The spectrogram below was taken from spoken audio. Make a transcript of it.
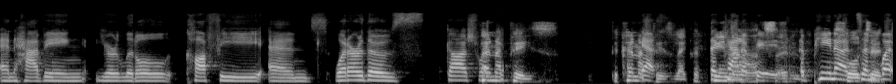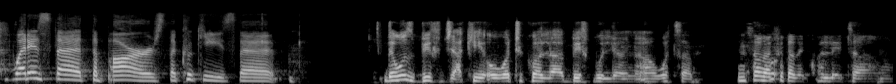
and having your little coffee and what are those? Gosh, what canapes the canapes, yes, like the, the peanuts canapes, and the peanuts, salted. and what what is the the bars, the cookies, the. There was beef jerky or what you call uh, beef bouillon. Uh, what's up? In South Africa, they call it. Um,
